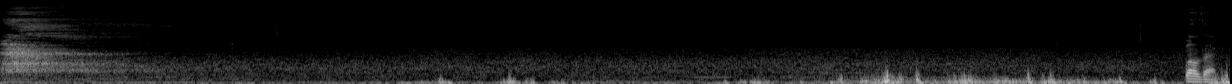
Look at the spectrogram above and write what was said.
Well done.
